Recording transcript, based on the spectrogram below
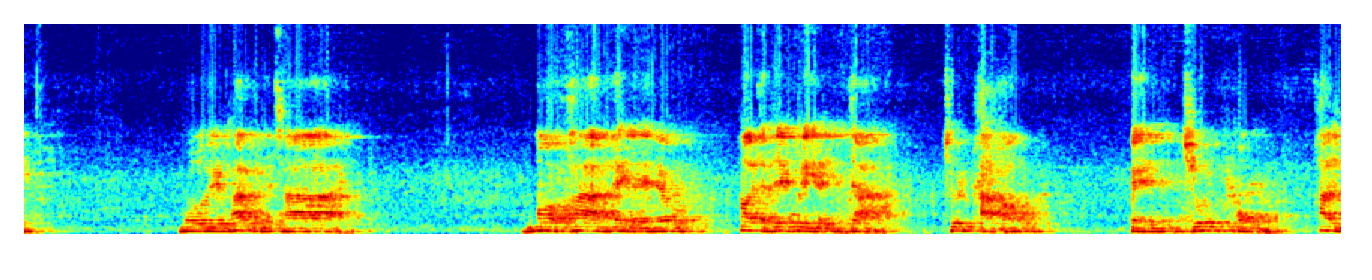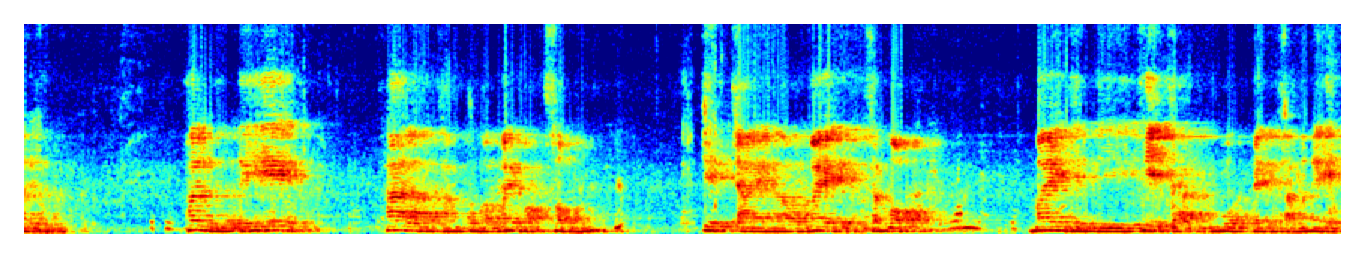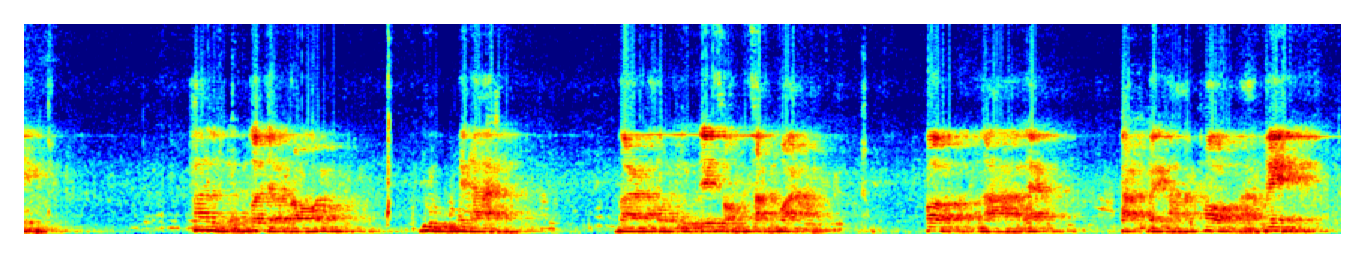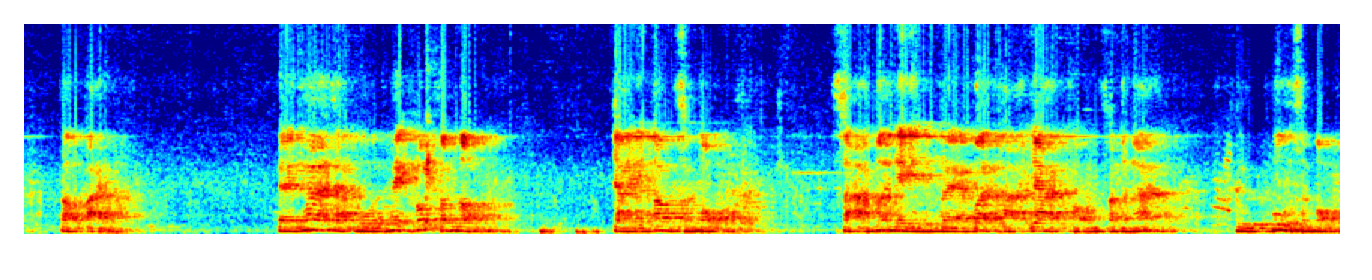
โดยพระอุปชามอบผ้าให้แล้ว ก็จะได้เปลี่ยนจากชุดขาว เป็นชุดผมผ้าเหลืองผ้าเหลืองนี้ ถ้าเราทำตัวไม่เหมาะสม จิตใจเราไม่สงบร่วมเนี่ยไม่ยินดีที่จะบวชเป็นสามเณรผ้าเหลืองก็จะร้อนอยู่ไม่ได้ บางคนอยู่ได้สองสามวัน ก็ลาและกลับไปหาพ่อหาแม่ต่อไป แต่ถ้าจะบวชให้ครบกำหนด ใจต้องสงบสามเณรแปลว่าทายาทของสมณะ คือผู้สงบ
